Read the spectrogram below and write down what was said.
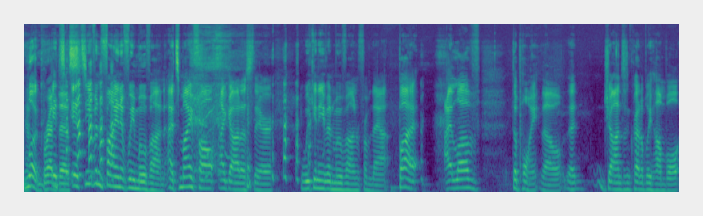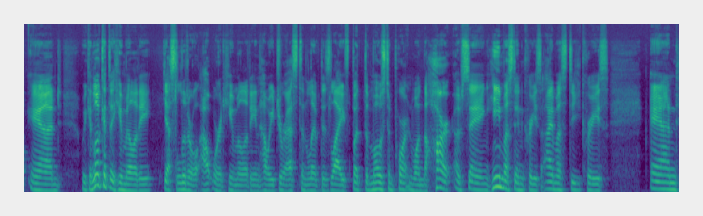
have to Look, bread it's, this. it's even fine if we move on. It's my fault. I got us there. We can even move on from that. But I love the point, though, that John's incredibly humble, and we can look at the humility. Yes, literal outward humility and how he dressed and lived his life. But the most important one, the heart of saying, He must increase, I must decrease. And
